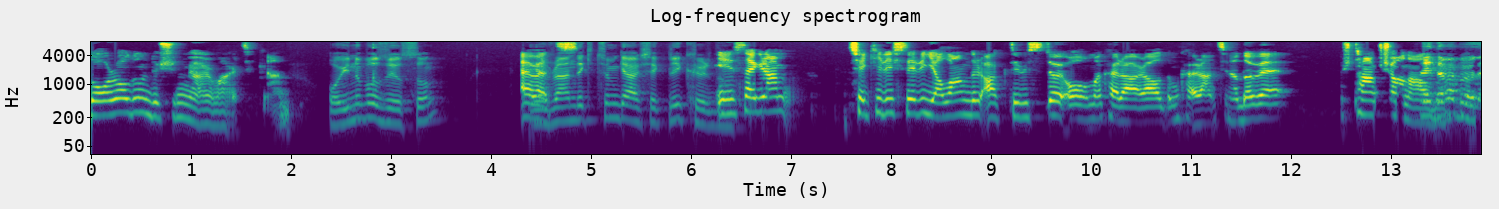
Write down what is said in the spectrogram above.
doğru olduğunu düşünmüyorum artık yani. Oyunu bozuyorsun. Evet. Evrendeki tüm gerçekliği kırdın. Instagram çekilişleri yalandır aktivisti olma kararı aldım karantinada ve tam şu an aldım. Şey deme böyle.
